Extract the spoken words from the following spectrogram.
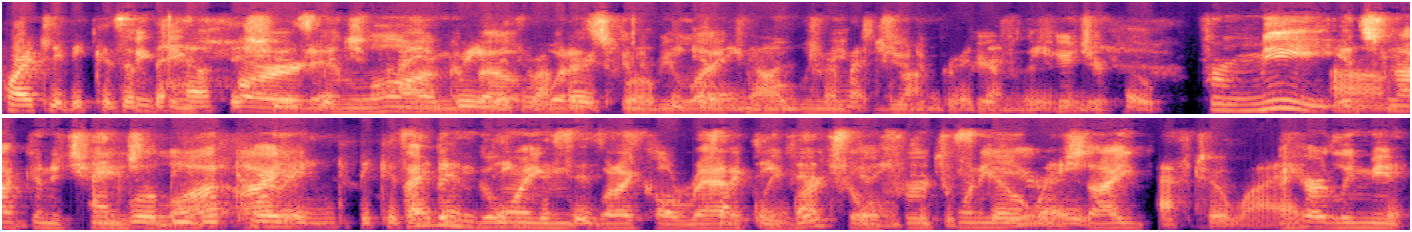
Partly because of the health hard issues, and which I long agree with about what Robert it's going will to be like going and what on we for need to much do to longer prepare than for the we future. really hope. For me, it's Um, not going to change a lot. I because I I've been going what I call radically virtual for 20 years. I after a while. I hardly meet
